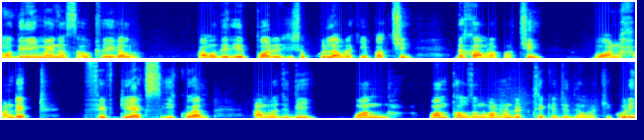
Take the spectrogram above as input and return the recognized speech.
আমাদের এই মাইনাস আউট হয়ে গেল। আমাদের এর পরের হিসাব করলে আমরা কি পাচ্ছি? দেখো আমরা পাচ্ছি one hundred fifty X equal আমরা যদি one one thousand one hundred থেকে যদি আমরা কি করি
